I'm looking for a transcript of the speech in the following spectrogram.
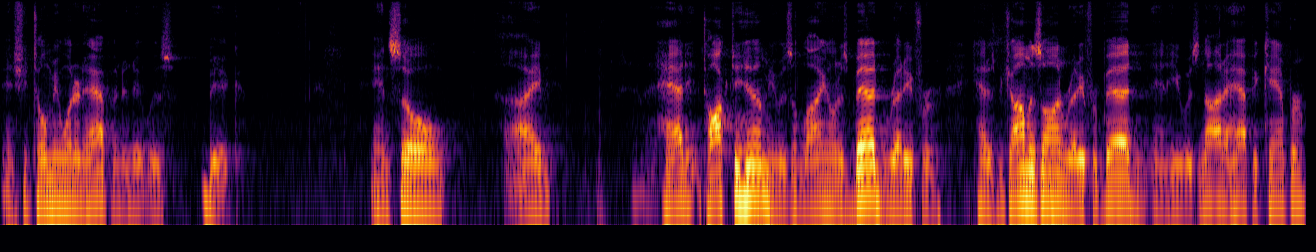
And she told me what had happened, and it was big. And so I had talked to him. He was lying on his bed, ready for, had his pajamas on, ready for bed, and he was not a happy camper.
